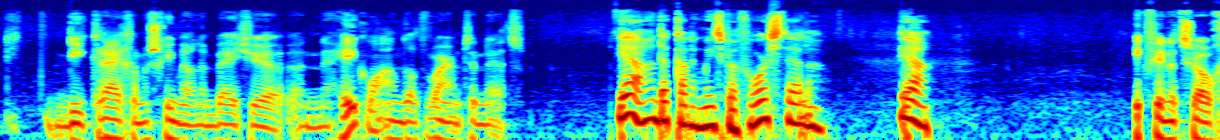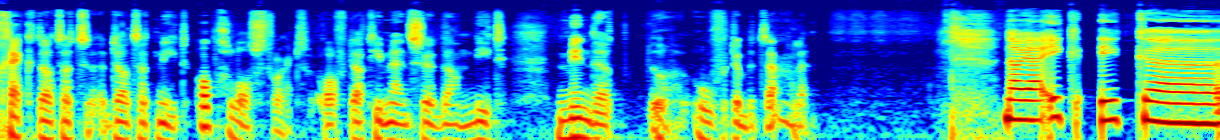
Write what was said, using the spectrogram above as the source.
die, die, krijgen misschien wel een beetje een hekel aan dat warmtenet. Ja, daar kan ik me iets bij voorstellen. Ja. Ik vind het zo gek dat het, dat het niet opgelost wordt. Of dat die mensen dan niet minder hoeven te betalen. Nou ja, ik, ik uh,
